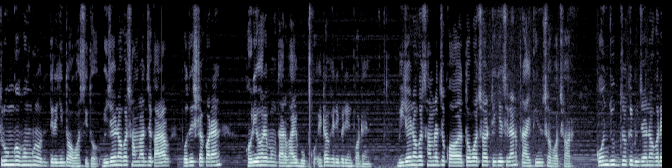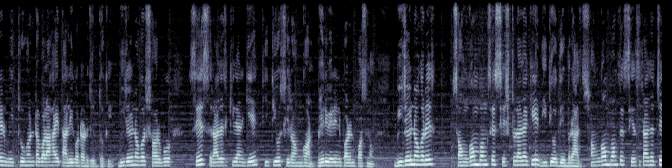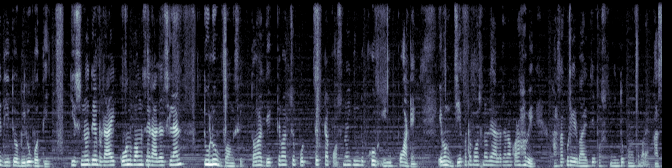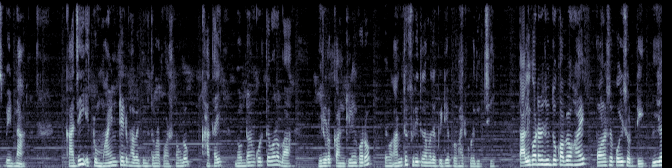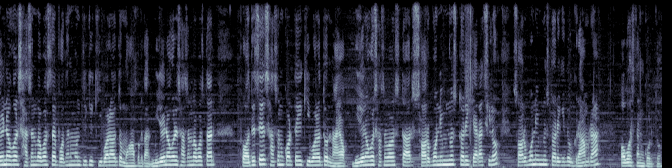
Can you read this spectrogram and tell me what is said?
তুঙ্গভঙ্গ নদীর তীরে কিন্তু অবস্থিত। বিজয়নগর সাম্রাজ্যে কারা প্রতিষ্ঠা করেন? হরিহর এবং তার ভাই বুক্ষ এটাও ভেরি ভেরি ইম্পর্টেন্ট বিজয়নগর সাম্রাজ্য কত বছর টিকেছিলেন? প্রায় তিনশো বছর। কোন যুদ্ধকে বিজয়নগরের মৃত্যু ঘণ্টা বলা হয়? তালিকটার যুদ্ধকে। বিজয়নগর সর্বশেষ রাজা ছিলেন গিয়ে তৃতীয় শ্রীরঙ্গন। ভেরি ভেরি ইম্পর্টেন্ট প্রশ্ন। বিজয়নগরের সঙ্গম বংশের শ্রেষ্ঠ রাজাকে দ্বিতীয় দেবরাজ। সঙ্গম বংশের শেষ রাজা হচ্ছে দ্বিতীয় বিরূপতি। কৃষ্ণদেব রায় কোন বংশের রাজা ছিলেন? তুলুপ বংশে। তোমরা দেখতে পাচ্ছ প্রত্যেকটা প্রশ্নই কিন্তু খুব ইম্পর্টেন্ট এবং যে কটা প্রশ্ন নিয়ে আলোচনা করা হবে, আশা করি এর বাড়িতে প্রশ্ন কিন্তু কোনো তোমার আসবে না। কাজেই একটু মাইন্ডেডভাবে কিন্তু তোমরা প্রশ্নগুলো খাতায় নোট ডাউন করতে পারো বা ভিডিওটা কন্টিনিউ করো। এবং আমি তো ফ্রিতে তোমাদের পিডিএফ প্রোভাইড করে দিচ্ছি। তালিকটার যুদ্ধ কবে হয়? পনেরোশো পঁয়ষট্টি। বিজয়নগর শাসন ব্যবস্থার প্রধানমন্ত্রীকে কী বলা হতো মহাপ্রধান? বিজয়নগরের শাসন ব্যবস্থার প্রদেশের শাসনকর্তাকে কী বলা হতো নায়ক? বিজয়নগর শাসন ব্যবস্থার সর্বনিম্ন স্তরে কারা ছিল? সর্বনিম্ন স্তরে কিন্তু গ্রামরা অবস্থান করত।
